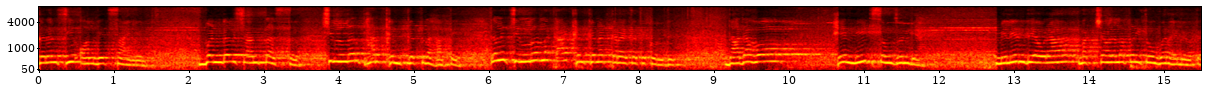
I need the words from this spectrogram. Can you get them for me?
currency always silent bundle शांत असतं. चिल्लर फार खणकत राहते. त्याला चिल्लरला काय खणखणाट करायचं ते करू दे. दादा हो हे नीट समजून घ्या. मिलिंद देवरा मागच्या वेळेला पण इथं उभं राहिले होते.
